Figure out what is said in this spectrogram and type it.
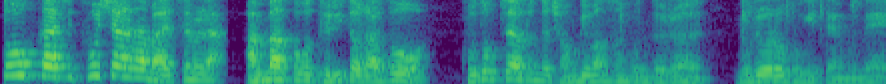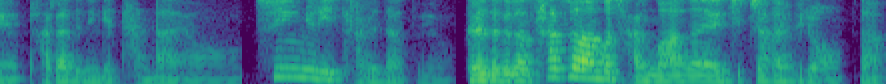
똑같이 토시 하나 말씀을 안 바꾸고 드리더라도 구독자분들 정규 방송분들은 무료로 보기 때문에 받아들이는 게 달라요. 수익률이 다르다고요. 그래서 그런 사소한 거 작은 거 하나에 집착할 필요 없다고.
